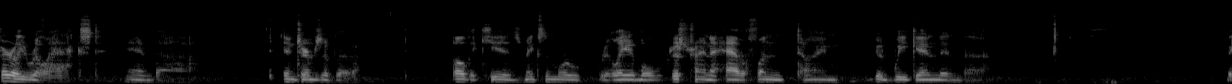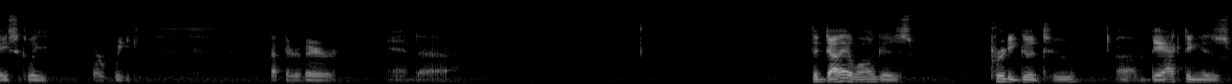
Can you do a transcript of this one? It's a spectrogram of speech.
fairly relaxed and uh, in terms of uh, all the kids makes them more relatable. Just trying to have a fun time, good weekend, and uh, basically or week that they're there and. Uh, the dialogue is pretty good too. Um, the acting is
